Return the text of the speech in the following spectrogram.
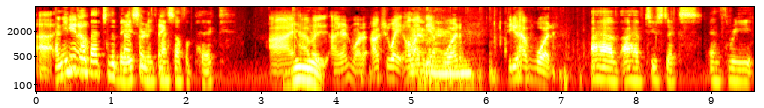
Uh, I need to know, go back to the base sort and make thing. myself a pick. I Do have it. a iron one. Actually, wait, hold I on. Do you have have wood? iron. Do you have wood? I have I have two sticks and three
